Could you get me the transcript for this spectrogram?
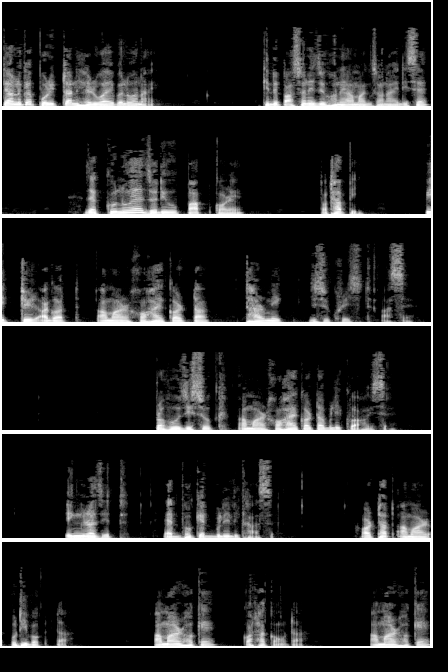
তেওঁলোকে পৰিত্ৰাণ হেৰুৱাই পেলোৱা নাই। কিন্তু পাচনি জোহনে আমাক জনাই দিছে যে কোনোৱে যদিও পাপ কৰে তথাপি পিতৃৰ আগত আমাৰ সহায়কৰ্তা ধাৰ্মিক যীশুখ্ৰীষ্ট আছে। প্ৰভু যীশুক আমাৰ সহায়কৰ্তা বুলি কোৱা হৈছে। ইংৰাজীত এডভকেট বুলি লিখা আছে। অৰ্থাৎ আমাৰ অধিবক্তা। আমাৰ হকে কথা কওঁতা। আমাৰ হকে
